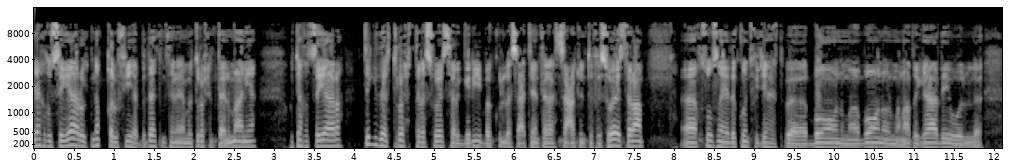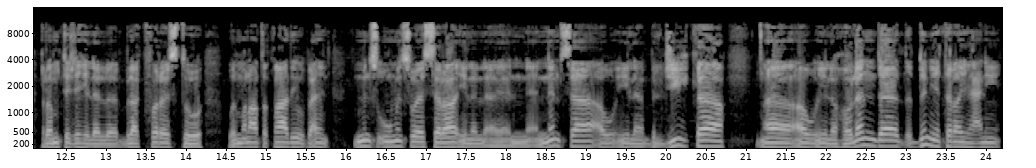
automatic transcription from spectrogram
ياخذوا سيارة ويتنقلوا فيها بالذات مثلا لما تروح أنت ألمانيا وتاخذ سيارة تقدر تروح ترى سويسرا قريبه كلها ساعتين ثلاث ساعات وأنت في سويسرا. آه، خصوصا إذا كنت في جهة بون وما بون والمناطق هذه والمتجه إلى ال Black Forest والمناطق هذه وبعدين من ومن سويسرا إلى النمسا أو إلى بلجيكا آه، أو إلى هولندا. الدنيا ترى يعني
